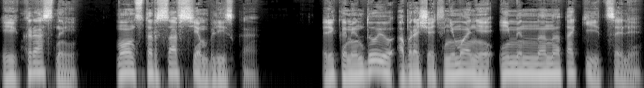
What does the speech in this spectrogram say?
И красный – монстр совсем близко. Рекомендую обращать внимание именно на такие цели.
